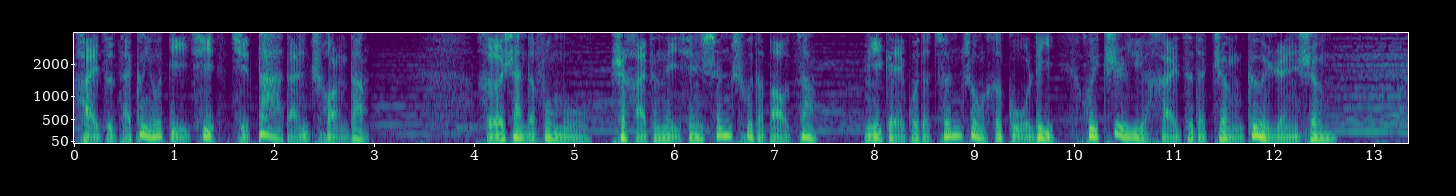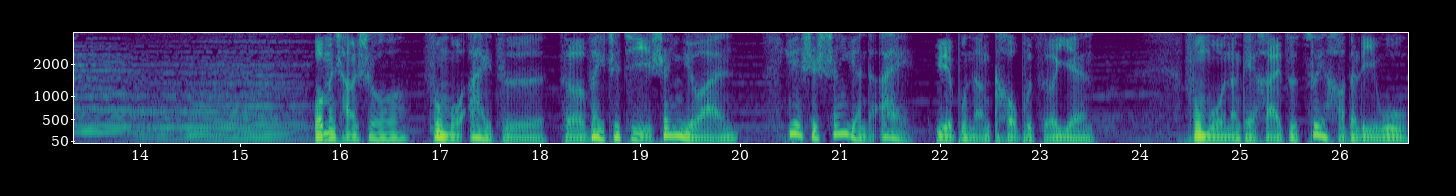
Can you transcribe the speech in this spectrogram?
孩子才更有底气去大胆闯荡。和善的父母是孩子内心深处的宝藏。你给过的尊重和鼓励，会治愈孩子的整个人生。我们常说，父母爱子，则为之计深远。越是深远的爱，越不能口不择言。父母能给孩子最好的礼物，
